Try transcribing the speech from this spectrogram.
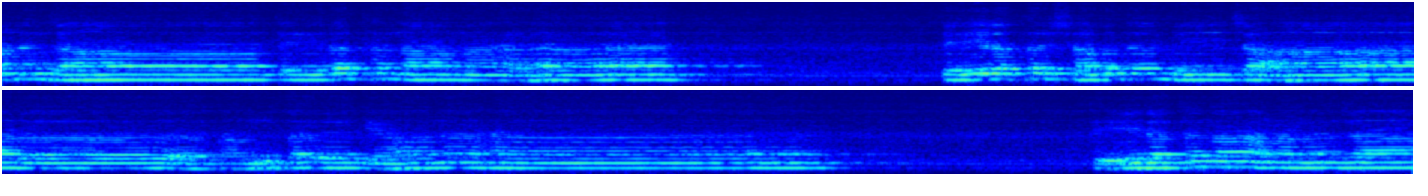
ਨਾਮਨ ਜਾ ਤੀਰਥ ਨਾਮ ਹੈ। ਤੀਰਥ ਸ਼ਬਦ ਵਿਚਾਰ ਅੰਤਰ ਗਿਆਨ ਹੈ। ਤੀਰਥ ਨਾਮਨ ਜਾ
